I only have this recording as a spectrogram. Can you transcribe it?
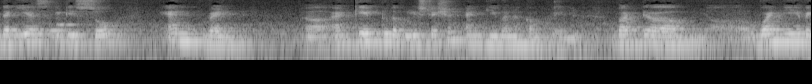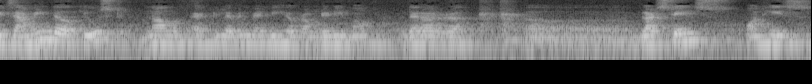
that yes, it is so, and went uh, and came to the police station and given a complaint. But um, when we have examined the accused, now at 11 when we have rounded him up, there are uh, uh, blood stains on his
